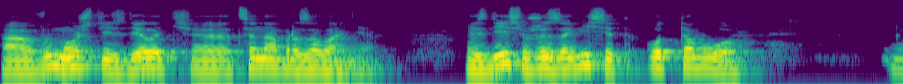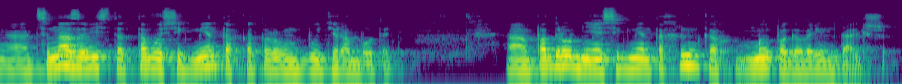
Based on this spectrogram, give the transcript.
а, вы можете сделать э, ценообразование. Здесь уже зависит от того, э, цена зависит от того сегмента, в котором вы будете работать. А, подробнее о сегментах рынках мы поговорим дальше.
